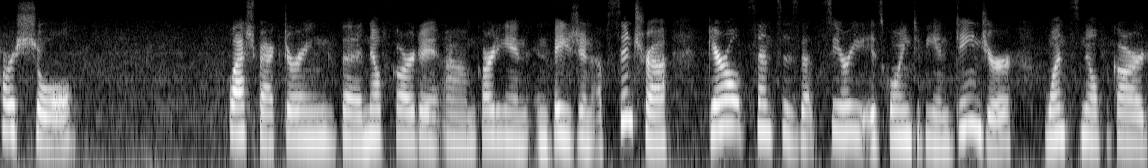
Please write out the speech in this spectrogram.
partial flashback during the Nilfgaard um, Guardian invasion of Cintra, Geralt senses that Ciri is going to be in danger once Nilfgaard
